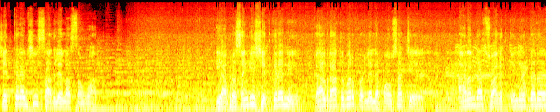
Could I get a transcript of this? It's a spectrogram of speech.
शेतकऱ्यांशी साधलेला संवाद. या प्रसंगी शेतकऱ्यांनी काल रात्रभर पडलेल्या पावसाचे आनंदात स्वागत केले तर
